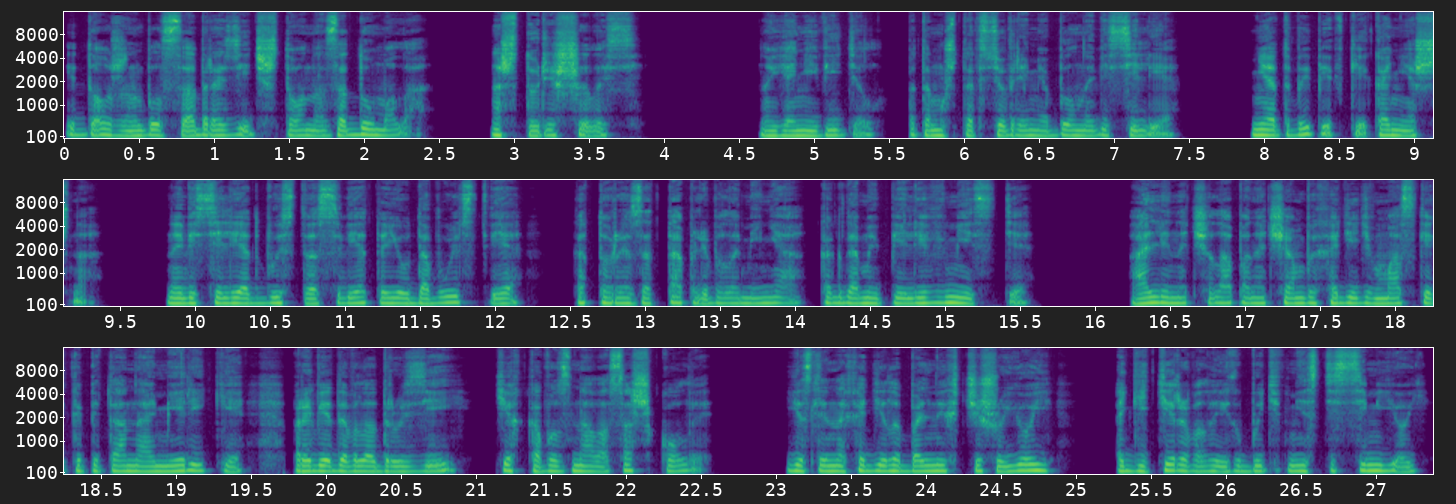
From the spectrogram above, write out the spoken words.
и должен был сообразить, что она задумала, на что решилась. Но я не видел, потому что все время был на веселе. Не от выпивки, конечно. На веселе от буйства света и удовольствия, которое затапливало меня, когда мы пели вместе. Алли начала по ночам выходить в маске капитана Америки, проведывала друзей, тех, кого знала со школы. Если находила больных чешуей, агитировала их быть вместе с семьей.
